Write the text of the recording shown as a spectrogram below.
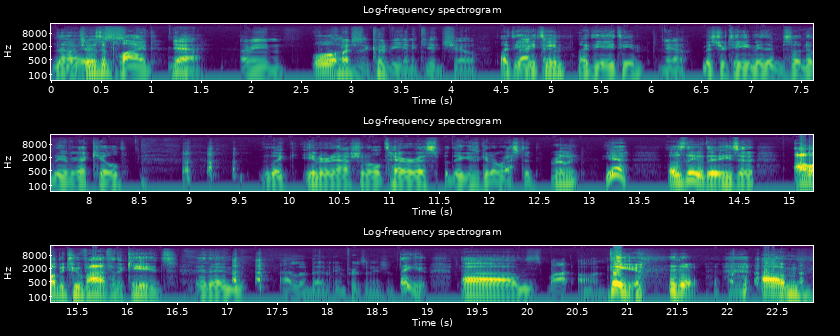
No, it was is- implied. Yeah, I mean. Well- as much as it could be in a kids show, Like the A team, like the A team. yeah, Mr. T made them so nobody ever got killed. like international terrorists, but they just get arrested. really, Yeah, that was the thing. With it. He said, "I want to be too violent for the kids," and then I love that impersonation. thank you, um, Spot on. thank you. um,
